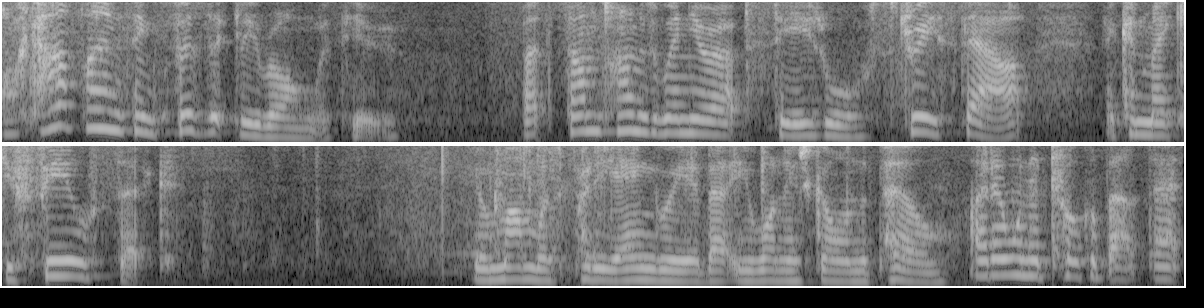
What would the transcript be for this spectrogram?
Well, I can't find anything physically wrong with you. But sometimes when you're upset or stressed out, it can make you feel sick. Your mum was pretty angry about you wanting to go on the pill. I don't want to talk about that.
